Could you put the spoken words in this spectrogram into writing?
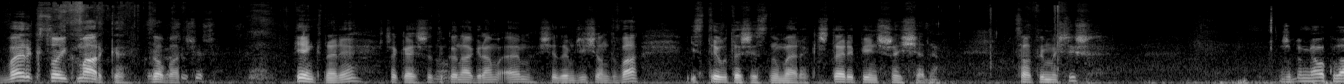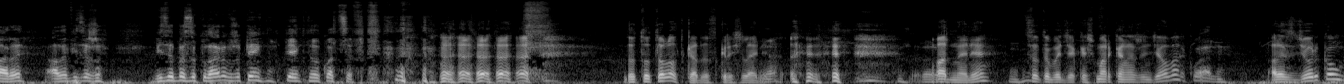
Werkzeug Marke. Zobacz. Piękne, nie? Czekaj, jeszcze tylko nagram M72 i z tyłu też jest numerek 4567. Co ty myślisz? Żebym miał okulary, ale widzę, że... Widzę bez okularów, że piękny, piękny układ cyfr. Do totolotka do skreślenia. Ładne, nie? Co to będzie, jakaś marka narzędziowa? Dokładnie. Ale z dziurką?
